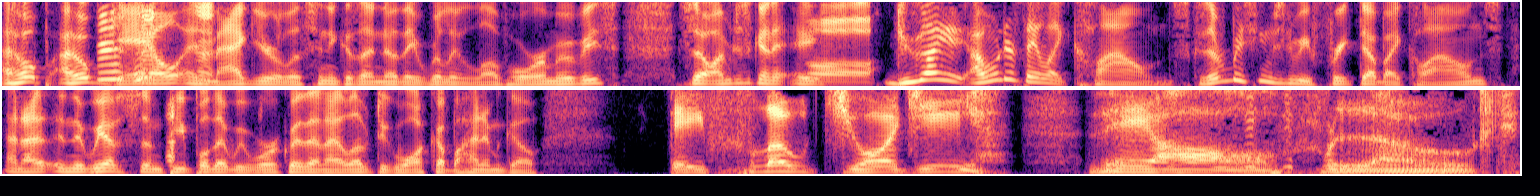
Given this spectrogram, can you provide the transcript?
I hope I hope Gail and Maggie are listening because I know they really love horror movies. So I'm just gonna. Oh. do you guys? I wonder if they like clowns because everybody seems to be freaked out by clowns, and I, and then we have some people that we work with, and I love to walk up behind them and go, They float, Georgie. They all float.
